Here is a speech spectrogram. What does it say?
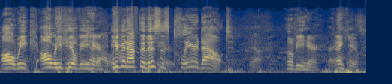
all week. All week he'll be be here all- Even after this is here, so- cleared out, Yeah. he'll be here. Thank you. Thanks.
